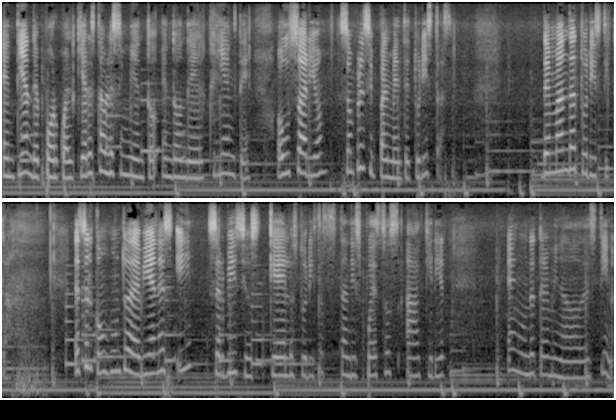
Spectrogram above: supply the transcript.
entiende por cualquier establecimiento en donde el cliente o usuario son principalmente turistas. Demanda turística es el conjunto de bienes y servicios que los turistas están dispuestos a adquirir en un determinado destino.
